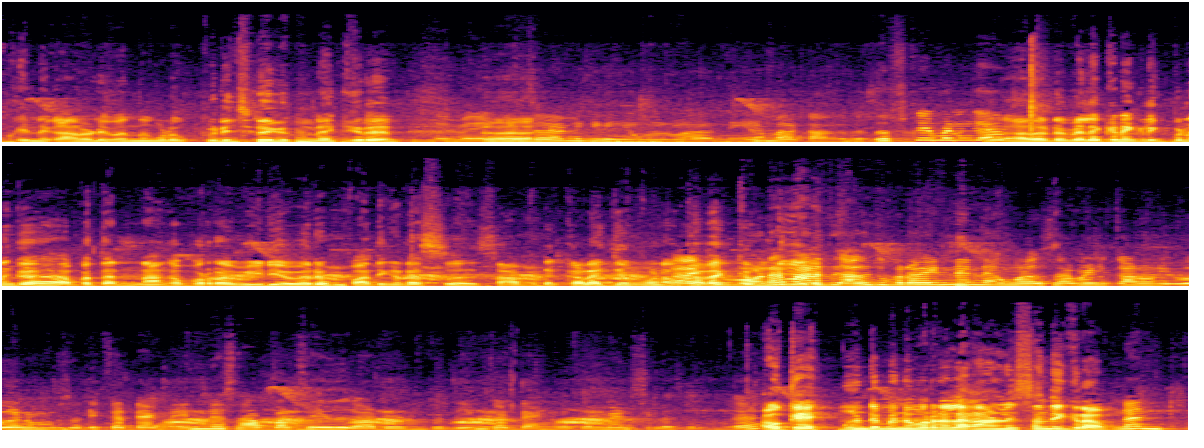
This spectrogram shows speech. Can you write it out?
Okay, இந்த காணொளி வந்து உங்களுக்கு பிடிச்சிருக்குன்னு நினைக்கிறேன். அதோட விளக்கணை கிளிக் பண்ணுங்க. அப்பதான் நாங்க போடுற வீடியோ வரும். பாத்தீங்கன்னா சாப்பிட்டு களைச்சு போனா கதைக்க போனா முடியாது. அது அதுக்கு பிறகு என்னென்ன உங்களுக்கு சமையல் காணொலி வேணும்னு சொல்லி கட்டாங்க என்ன சாப்பாடு செய்து காட்டணும்னு சொல்லி கட்டாங்க கமெண்ட்ஸில் சொல்லுங்க. ஓகே மீண்டும் இன்னும் ஒரு நல்ல காணொளி சந்திக்கிறோம். நன்றி.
